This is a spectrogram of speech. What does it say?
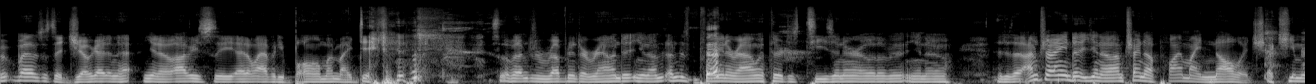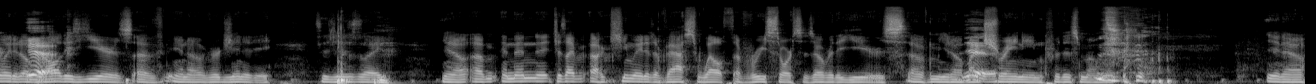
it was just a joke. I didn't, ha- you know, obviously I don't have any balm on my dick. so, but I'm just rubbing it around it. You know, I'm, I'm just playing around with her, just teasing her a little bit. You know. I'm trying to, you know, I'm trying to apply my knowledge accumulated over Yeah. all these years of, you know, virginity to just like, you know, um, and then it just I've accumulated a vast wealth of resources over the years of you know my Yeah. training for this moment. you know,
